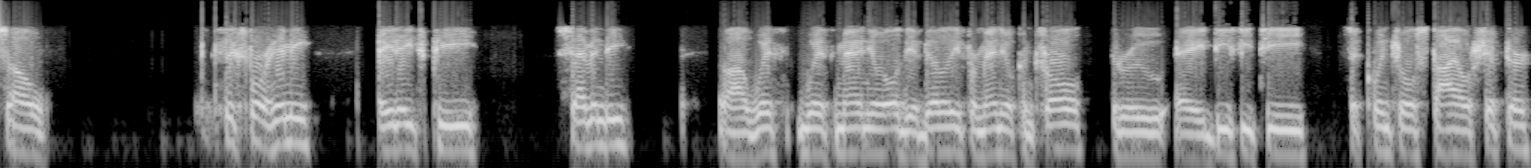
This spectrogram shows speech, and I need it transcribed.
so six four Hemi, eight HP, seventy uh, with with manual the ability for manual control through a DCT sequential style shifter,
